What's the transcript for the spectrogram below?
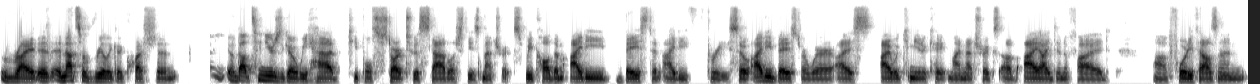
Right. And that's a really good question about 10 years ago, we had people start to establish these metrics. We called them ID based and ID free. So, ID based are where I, I would communicate my metrics of I identified uh, 40,000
